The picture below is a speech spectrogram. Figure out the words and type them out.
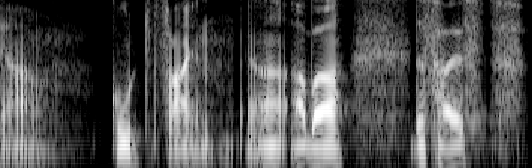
ja, gut, fein, ja, aber das heißt,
